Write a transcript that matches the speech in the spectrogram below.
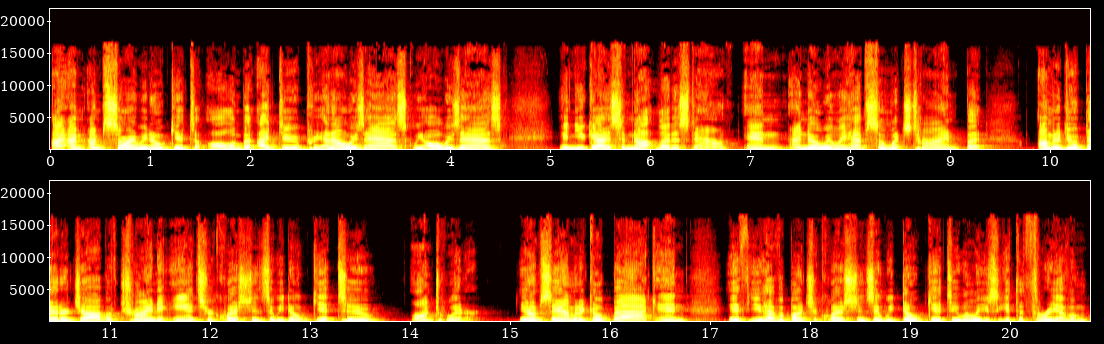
I, am I'm, I'm sorry we don't get to all of them, but I do. Pre- and I always ask. We always ask, and you guys have not let us down. And I know we only have so much time, but I'm going to do a better job of trying to answer questions that we don't get to on Twitter. You know what I'm saying? I'm going to go back and if you have a bunch of questions and we don't get to, we only used to get to three of them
